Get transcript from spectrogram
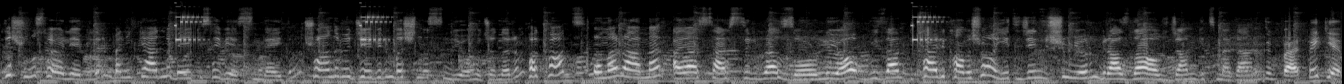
Bir de şunu söyleyebilirim. Ben ilk geldiğimde B2 seviyesindeydim. Şu anda böyle C1'in başındasın diyor hocalarım. Fakat ona rağmen IELTS dersleri biraz zorluyor. Bu yüzden aylık kalmışım ama yeteceğini düşünmüyorum. Biraz daha alacağım gitmeden. Süper. Peki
